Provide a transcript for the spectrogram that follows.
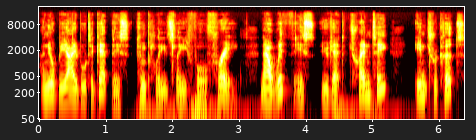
and you'll be able to get this completely for free. Now with this you get 20 intricate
